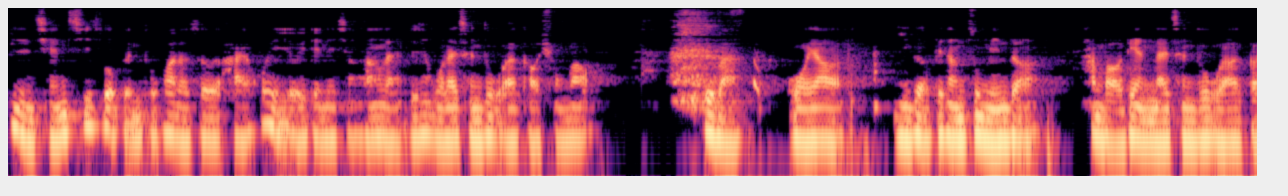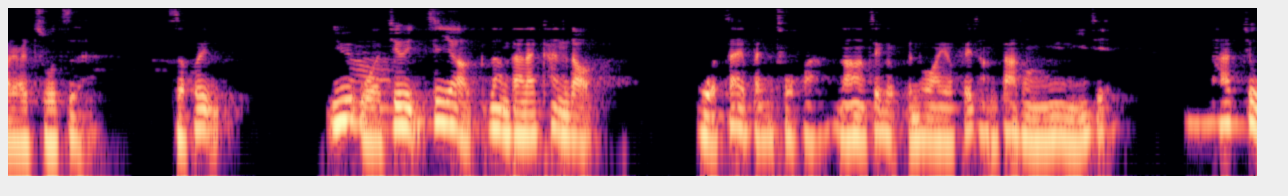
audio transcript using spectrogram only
并且前期做本土化的时候还会有一点点想当然，就像我来成都我要搞熊猫，对吧？我要一个非常著名的汉堡店来成都，我要搞点竹子。只会，因为我就既要让大家看到我在本土化，然后这个本土化又非常大众容易理解，它就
